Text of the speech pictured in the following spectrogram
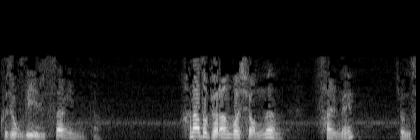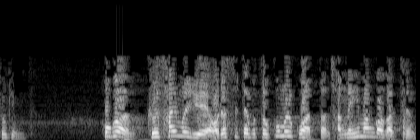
그저 우리 일상입니다. 하나도 변한 것이 없는 삶의 연속입니다. 혹은 그 삶을 위해 어렸을 때부터 꿈을 꾸었던 장래 희망과 같은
